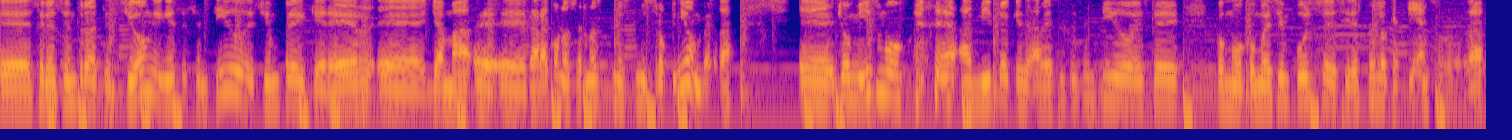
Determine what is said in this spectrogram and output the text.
eh, ser el centro de atención en ese sentido, de siempre querer eh, llamar, eh, dar a conocer nuestra opinión, ¿verdad? Eh, yo mismo admito que a veces he sentido ese, como, como ese impulso de decir esto es lo que pienso, ¿verdad?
